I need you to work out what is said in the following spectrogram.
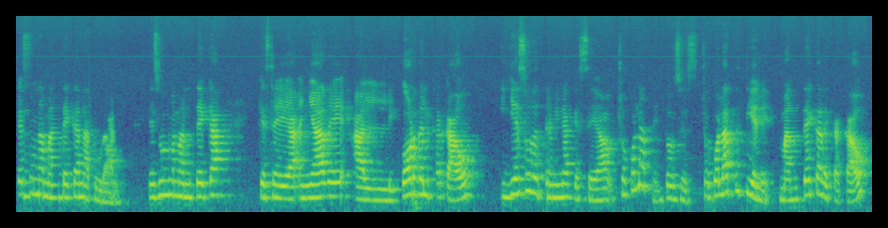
es una manteca natural. Es una manteca que se añade al licor del cacao y eso determina que sea chocolate. Entonces, chocolate tiene manteca de cacao,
